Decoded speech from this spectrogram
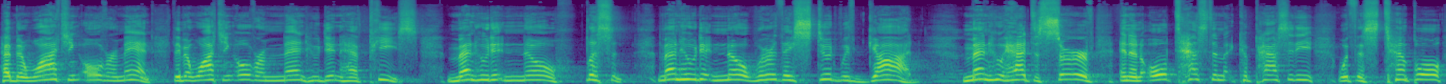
have been watching over man. They've been watching over men who didn't have peace, men who didn't know. Listen, men who didn't know where they stood with God, men who had to serve in an Old Testament capacity with this temple.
